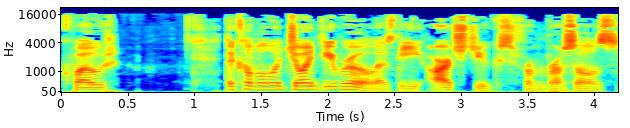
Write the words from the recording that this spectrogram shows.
Quote, the couple would jointly rule as the Archdukes from Brussels.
